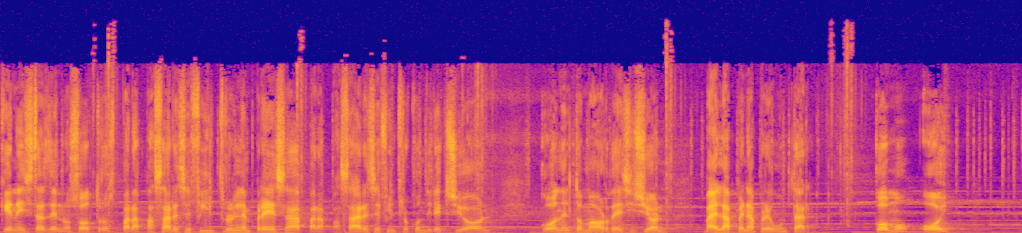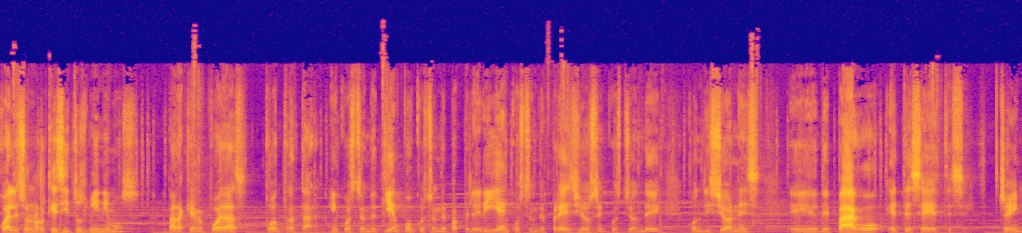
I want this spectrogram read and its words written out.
¿Qué necesitas de nosotros para pasar ese filtro en la empresa, para pasar ese filtro con dirección, con el tomador de decisión? Vale la pena preguntar, ¿cómo hoy? ¿Cuáles son los requisitos mínimos para que me puedas contratar? En cuestión de tiempo, en cuestión de papelería, en cuestión de precios, en cuestión de condiciones eh, de pago, etc. etc.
